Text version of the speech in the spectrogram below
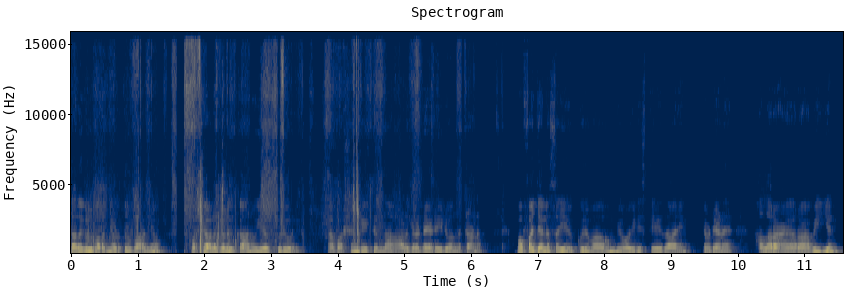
കഥകൾ പറഞ്ഞു കൊടുത്ത് പറഞ്ഞു കുറച്ച് ആളുകൾ കാനു യക്കുരുവൻ ആ ഭക്ഷണം കഴിക്കുന്ന ആളുകളുടെ ഇടയിൽ വന്നിട്ടാണ്. അപ്പോൾ ഫജലസ യക്കുരുമാഹും ബി ഗൈരി എവിടെയാണ്? ഹലർ അറാബിയൻ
